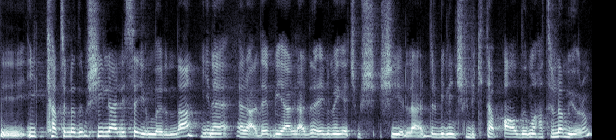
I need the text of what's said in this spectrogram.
E, ilk hatırladığım şiirler lise yıllarından yine herhalde bir yerlerden elime geçmiş şiirlerdir. Bilinçli bir kitap aldığımı hatırlamıyorum.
